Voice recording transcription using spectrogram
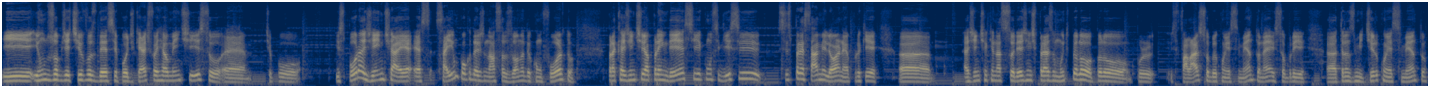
E, e, um dos objetivos desse podcast foi realmente isso, é, tipo, expor a gente a, a, a, sair um pouco da nossa zona de conforto para que a gente aprendesse e conseguisse se expressar melhor, né? Porque uh, a gente aqui na assessoria, a gente preza muito pelo, pelo, por falar sobre o conhecimento, né, e sobre uh, transmitir conhecimento.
